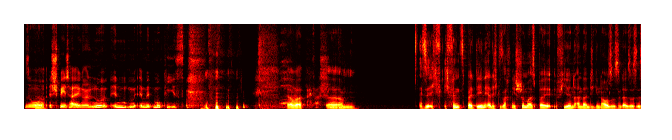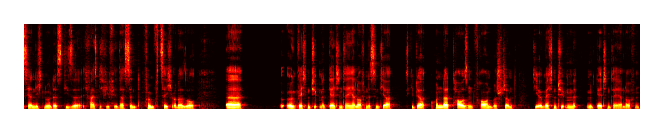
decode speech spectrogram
So später irgendwann. Nur in, mit Muckis. Ja, aber Einfach schlimm. ähm, also ich, ich finde es bei denen ehrlich gesagt nicht schlimmer als bei vielen anderen, die genauso sind. Also es ist ja nicht nur, dass diese, ich weiß nicht wie viel das sind, 50 oder so, äh, irgendwelchen Typen mit Geld hinterherlaufen. Das sind ja, es gibt ja 100.000 Frauen bestimmt, die irgendwelchen Typen mit, mit Geld hinterherlaufen.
